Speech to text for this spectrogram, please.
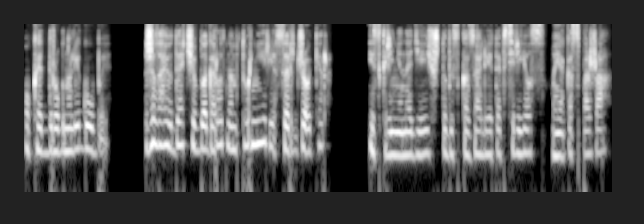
У Кэт дрогнули губы. «Желаю удачи в благородном турнире, сэр Джокер. Искренне надеюсь, что вы сказали это всерьез, моя госпожа».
